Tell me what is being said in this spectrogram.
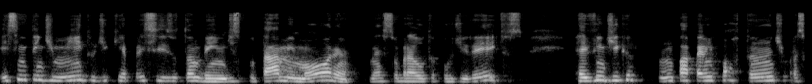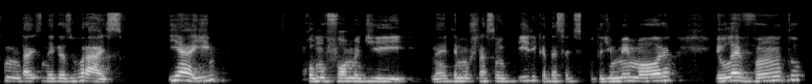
esse entendimento de que é preciso também disputar a memória né, sobre a luta por direitos reivindica um papel importante para as comunidades negras rurais. E aí, como forma de né, demonstração empírica dessa disputa de memória, eu levanto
